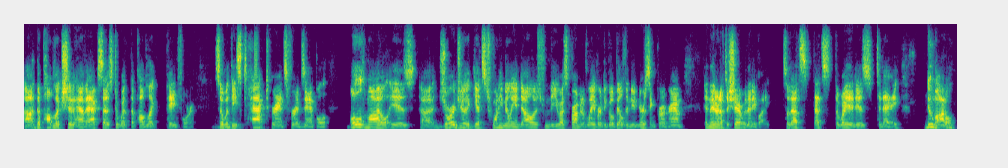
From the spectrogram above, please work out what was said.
uh, the public should have access to what the public paid for. So with these TAACCCT grants, for example, old model is uh, Georgia gets $20 million from the U.S. Department of Labor to go build a new nursing program, and they don't have to share it with anybody. So that's that's the way it is today. New model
